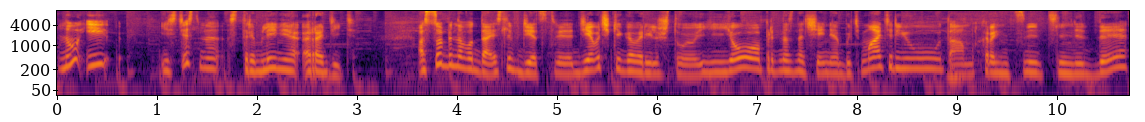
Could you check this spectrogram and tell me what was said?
Ну и, естественно, стремление родить. Особенно вот, да, если в детстве девочки говорили, что ее предназначение быть матерью, там, хранительницей,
